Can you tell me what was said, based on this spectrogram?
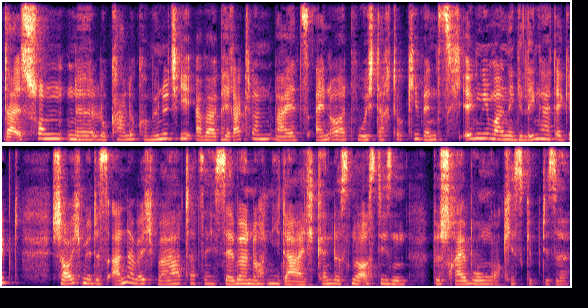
da ist schon eine lokale Community, aber Heraklion war jetzt ein Ort, wo ich dachte, okay, wenn es sich irgendwie mal eine Gelegenheit ergibt, schaue ich mir das an, aber ich war tatsächlich selber noch nie da. Ich kenne das nur aus diesen Beschreibungen, okay, es gibt diese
